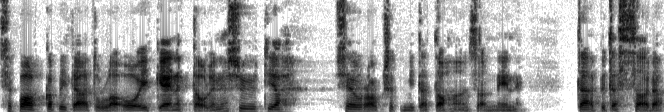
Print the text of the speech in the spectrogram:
se palkka pitää tulla oikein, että oli ne syyt ja seuraukset mitä tahansa, niin tämä pitäisi saada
